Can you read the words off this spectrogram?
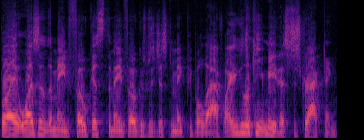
but it wasn't the main focus. The main focus was just to make people laugh. Why are you looking at me? That's distracting.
